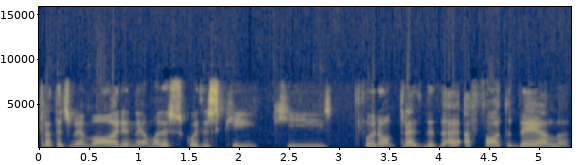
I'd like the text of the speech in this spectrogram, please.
trata de memória, né, uma das coisas que, que foram trazidas, a, a foto dela,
